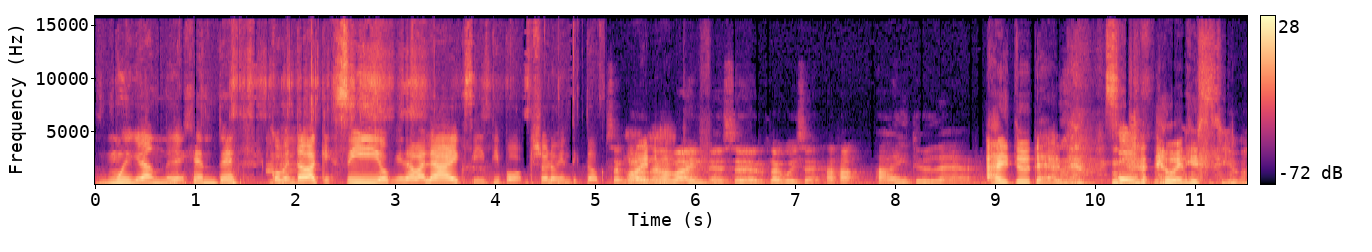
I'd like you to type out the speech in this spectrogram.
muy grande de gente, comentaba que sí o que daba likes y tipo, yo lo vi en TikTok. ¿Se acuerdan no. Vine ese? El flaco dice, jaja, I do that. I do that. Sí, Es buenísimo.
